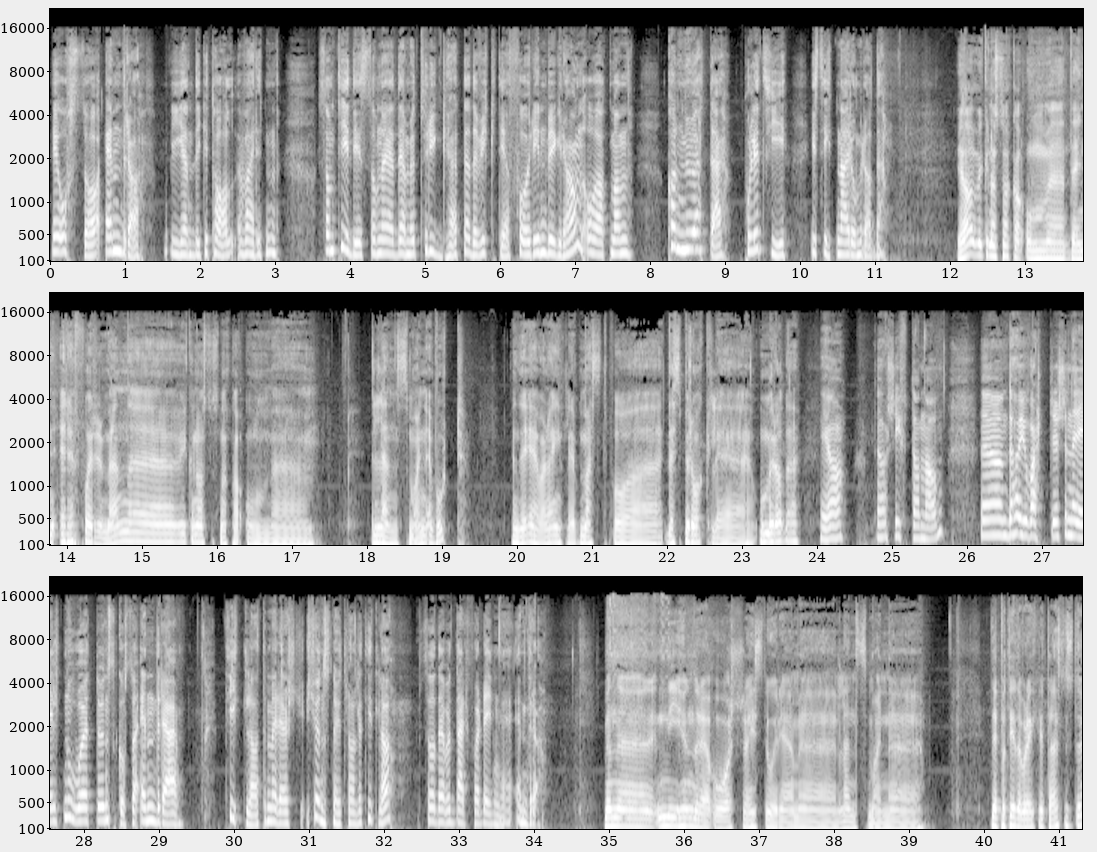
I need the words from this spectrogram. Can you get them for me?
er også endra i en digital verden. Samtidig som det med trygghet er det viktige for innbyggerne, og at man kan møte politi i sitt nærområde. Ja, vi kunne snakka om eh, den reformen. eh, Vi kunne også snakka om eh, lensmannen er borte. Men det er vel egentlig mest på det språklige området. Ja, det har skifta navn. Det har jo vært generelt noe et ønske også å endre titler til mer kjønnsnøytrale titler, så det var derfor den endra. Men eh, 900 års historie med lensmann eh, Det er på tide å bli kvitt deg, syns du?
